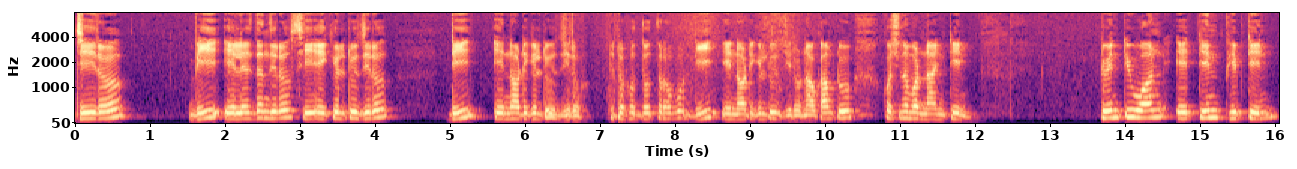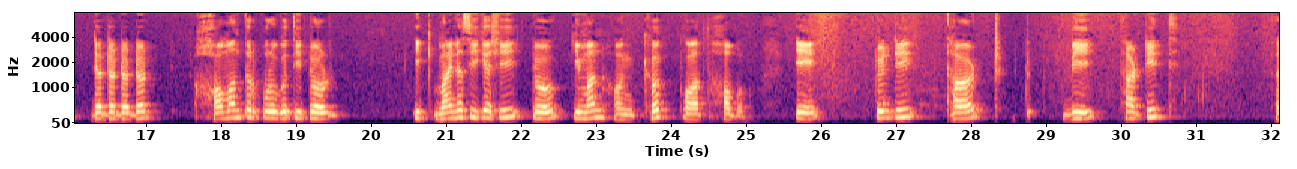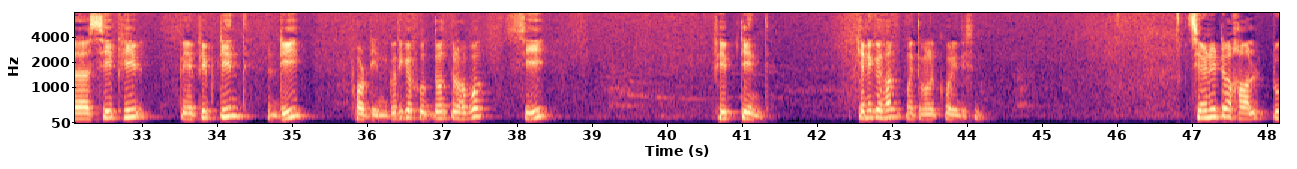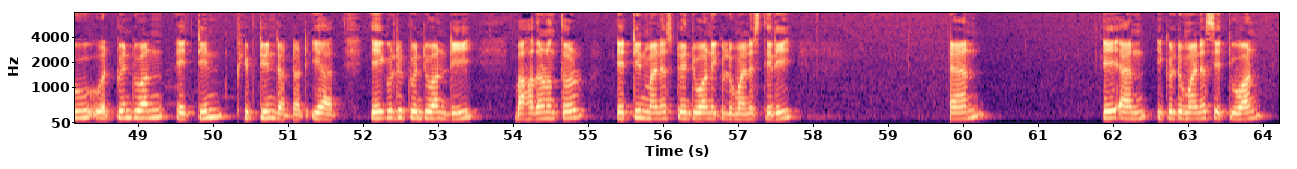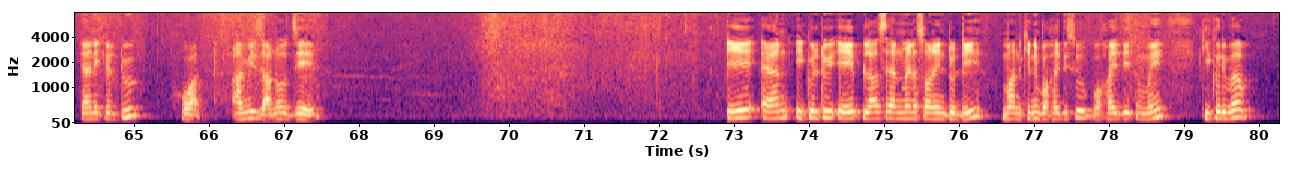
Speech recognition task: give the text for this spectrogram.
zero B A less than zero C equal to zero D A not equal to zero এটা শুদ্ধ উত্তর হব D A not equal to zero now come to question number nineteen twenty one eighteen fifteen dot dot dot dot সমান্তৰ প্ৰগতিটোৰ minus ইকাশীটো কিমান সংখ্যক পদ হ'ব? A twenty third B thirtieth C fifteenth D fourteen গতিকে শুদ্ধ উত্তৰ হ'ব চি ফিফটিন্থ কেনেকৈ হ'ল? মই তোমালোক কৰি দিছোঁ। শ্ৰেণীটো হ'ল two twenty one eighteen fifteen dot dot ইয়াত A equal to twenty one D বা সাধাৰণতে eighteen minus twenty one equal to minus three N A N equal to minus eighty one N equal to what আমি জানো যে A N equal to A plus N minus one into D মানখিনি বহাই দিছোঁ, বহাই দি তুমি কি কৰিবা?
